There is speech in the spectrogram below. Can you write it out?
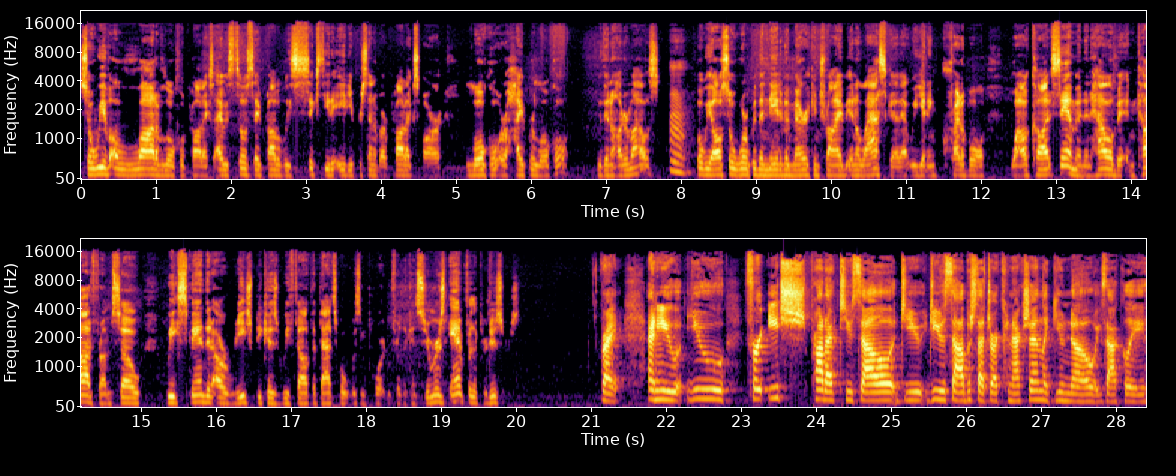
So we have a lot of local products. I would still say probably 60 to 80% of our products are local or hyper local within 100 miles. Mm. But we also work with a Native American tribe in Alaska that we get incredible wild caught salmon and halibut and cod from. So we expanded our reach because we felt that that's what was important for the consumers and for the producers. Right. And you you for each product you sell, do you do you establish that direct connection? Like you know exactly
